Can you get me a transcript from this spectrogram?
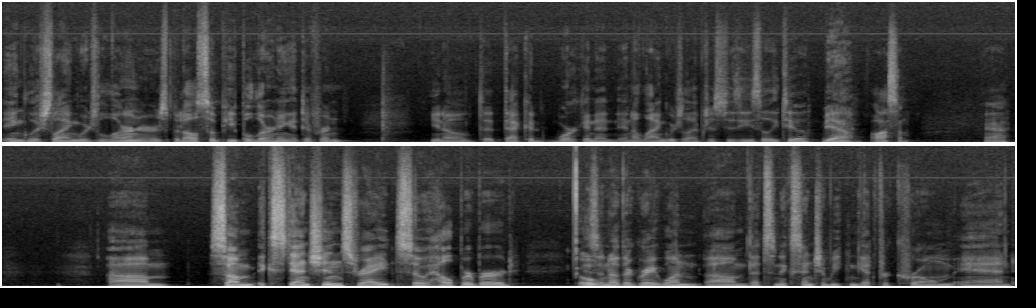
English language learners, but also people learning a different, you know, that that could work in a in a language lab just as easily too. Yeah. awesome. Yeah. Um, some extensions, right? So Helperbird is Oh. another great one. Um, that's an extension we can get for Chrome and.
